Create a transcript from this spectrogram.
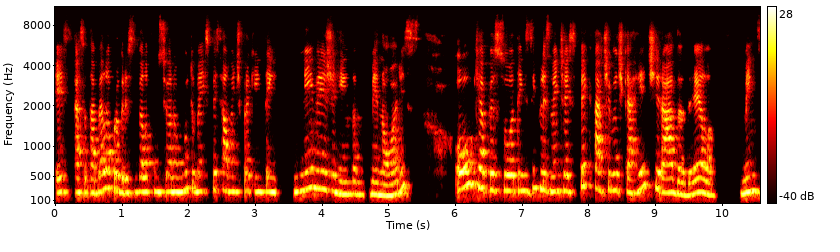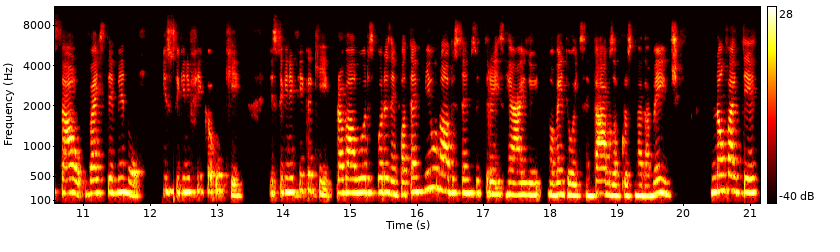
esse, essa tabela progressiva ela funciona muito bem, especialmente para quem tem níveis de renda menores, ou que a pessoa tem simplesmente a expectativa de que a retirada dela mensal vai ser menor. Isso significa o quê? Isso significa que, para valores, por exemplo, até R$ 1.903,98 aproximadamente, não vai ter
